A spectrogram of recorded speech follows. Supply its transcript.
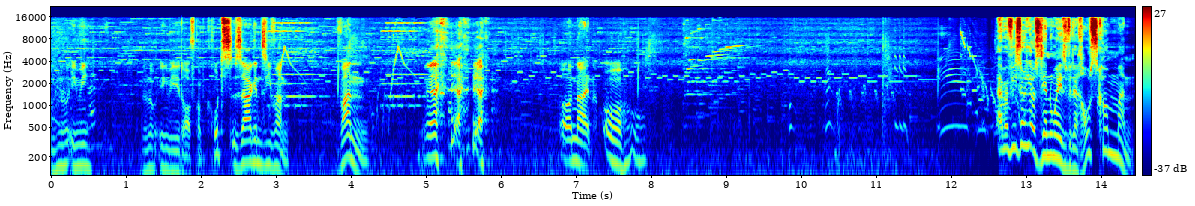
Nur noch irgendwie, nur noch irgendwie draufkommt. Kurz sagen Sie wann. Wann? Ja, ja, ja. Oh nein. Oh, oh. Aber wie soll ich aus der Nummer jetzt wieder rauskommen, Mann?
